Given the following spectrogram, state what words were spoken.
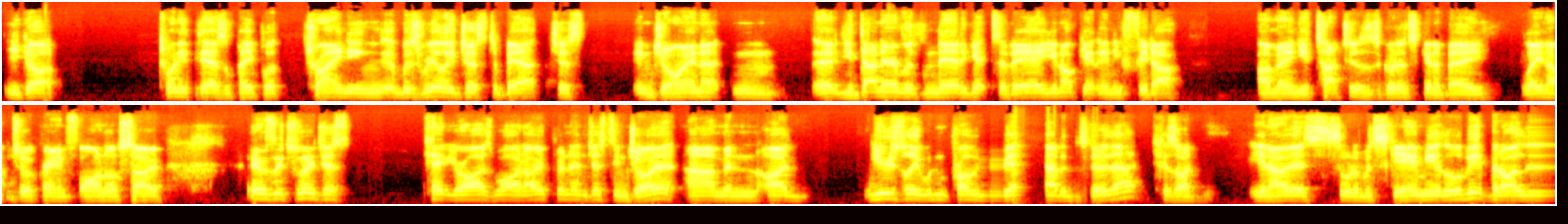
You got twenty thousand people at training. It was really just about just enjoying it, and you've done everything there to get to there. You're not getting any fitter. I mean, your touch is as good as it's going to be leading up to a grand final. So it was literally just keep your eyes wide open and just enjoy it. Um, and I usually wouldn't probably be able to do that because I, you know, it sort of would scare me a little bit. But I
